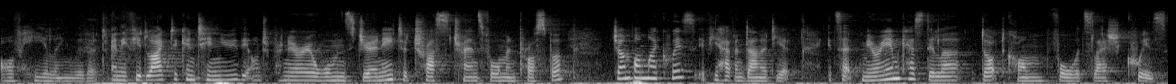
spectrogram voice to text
of healing with it. And if you'd like to continue the entrepreneurial woman's journey to trust, transform, and prosper, jump on my quiz if you haven't done it yet. It's at miriamcastilla.com forward slash quiz,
